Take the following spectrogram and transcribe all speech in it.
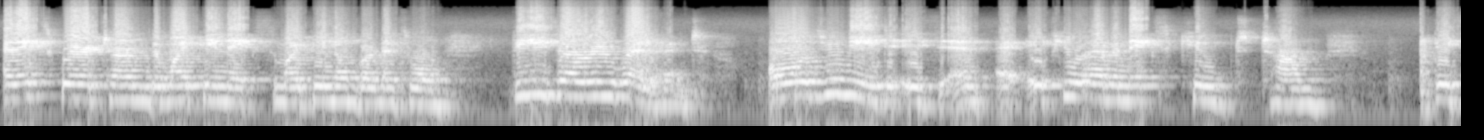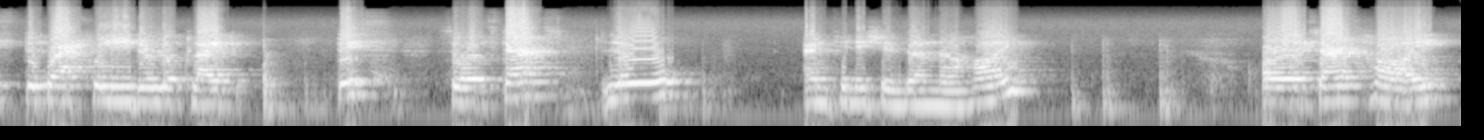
an x squared term, there might be an x, there might be a number and so on. These are irrelevant. All you need is, an, if you have an x cubed term, this the graph will either look like this, so it starts low and finishes on a high, or it starts high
